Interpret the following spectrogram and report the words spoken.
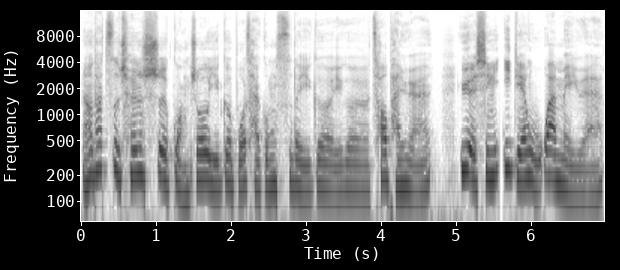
然后他自称是广州一个博彩公司的一个一个操盘员，月薪一点五万美元。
